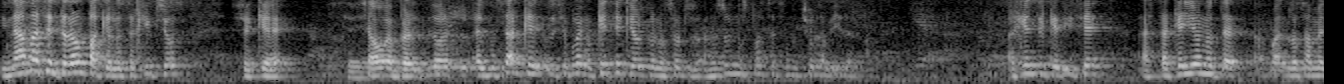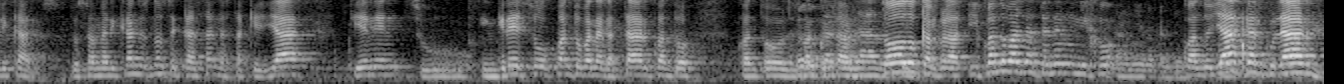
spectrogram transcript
Y nada más entraron para que los egipcios se, que, se ahoguen. Pero lo- el Musar que dice, bueno, ¿qué tiene que ver con nosotros? A nosotros nos pasa eso mucho en la vida. Hay gente que dice, hasta que yo no te... Bueno, los americanos. Los americanos no se casan hasta que ya tienen su ingreso, cuánto van a gastar, cuánto, cuánto les va a costar. calculado, Todo sí. calculado. ¿Y cuándo van a tener un hijo? También lo calculo. Cuando ya calcular,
